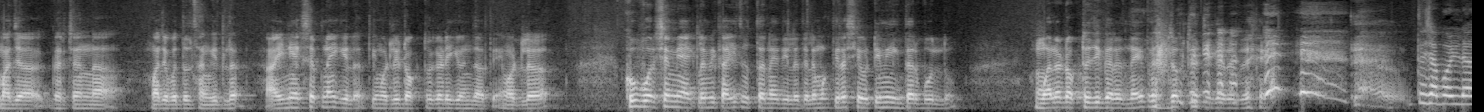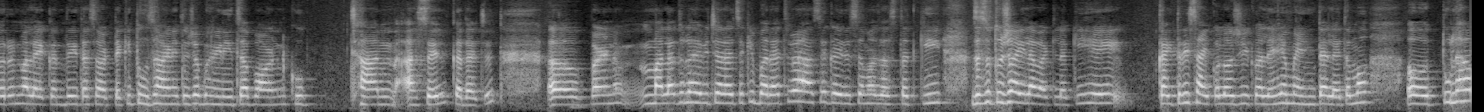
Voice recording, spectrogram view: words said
माझ्या घरच्यांना माझ्याबद्दल सांगितलं. आईने ॲक्सेप्ट नाही केलं. ती म्हटली डॉक्टरकडे घेऊन जाते. म्हटलं खूप वर्ष मी ऐकलं. मी काहीच उत्तर नाही दिलं त्याला. मग तिला शेवटी मी एकदा बोललो. मला डॉक्टरची गरज नाही तुला डॉक्टरची गरज आहे. तुझ्या बोलण्यावरून मला एकंदरीत असं वाटतं की तुझा आणि तुझ्या बहिणीचा बॉन्ड खूप छान असेल कदाचित. पण मला तुला हे विचारायचं की बऱ्याच वेळा असे गैरसमज असतात की जसं तुझ्या आईला वाटलं की हे काहीतरी सायकोलॉजिकल आहे हे मेंटल आहे तर मग तुला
